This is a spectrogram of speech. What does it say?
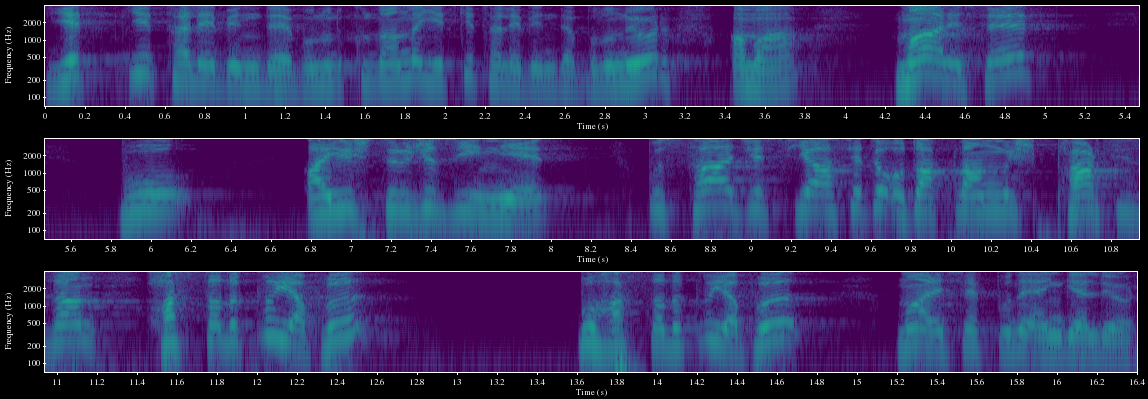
yetki talebinde bulun, kullanma yetki talebinde bulunuyor ama maalesef bu ayrıştırıcı zihniyet, bu sadece siyasete odaklanmış partizan hastalıklı yapı, bu hastalıklı yapı maalesef bunu engelliyor.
